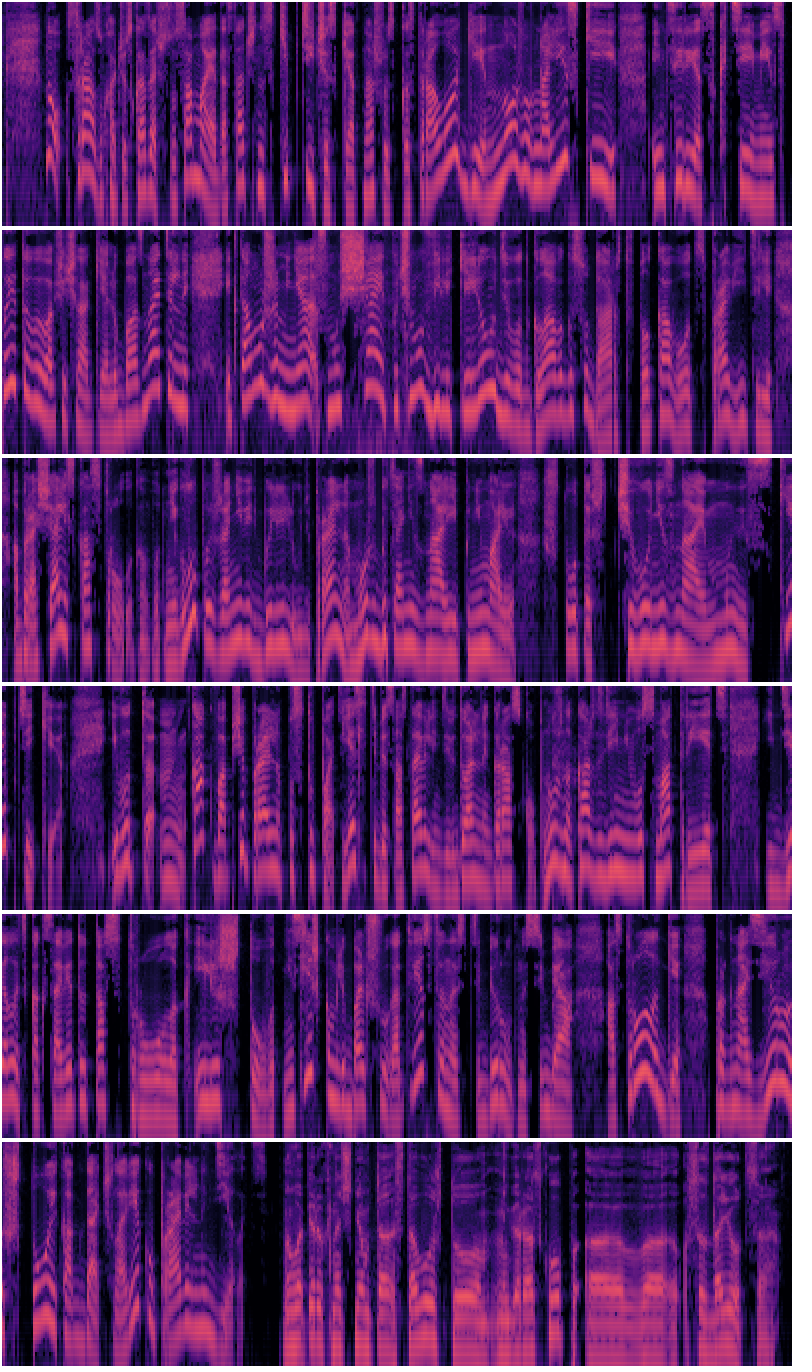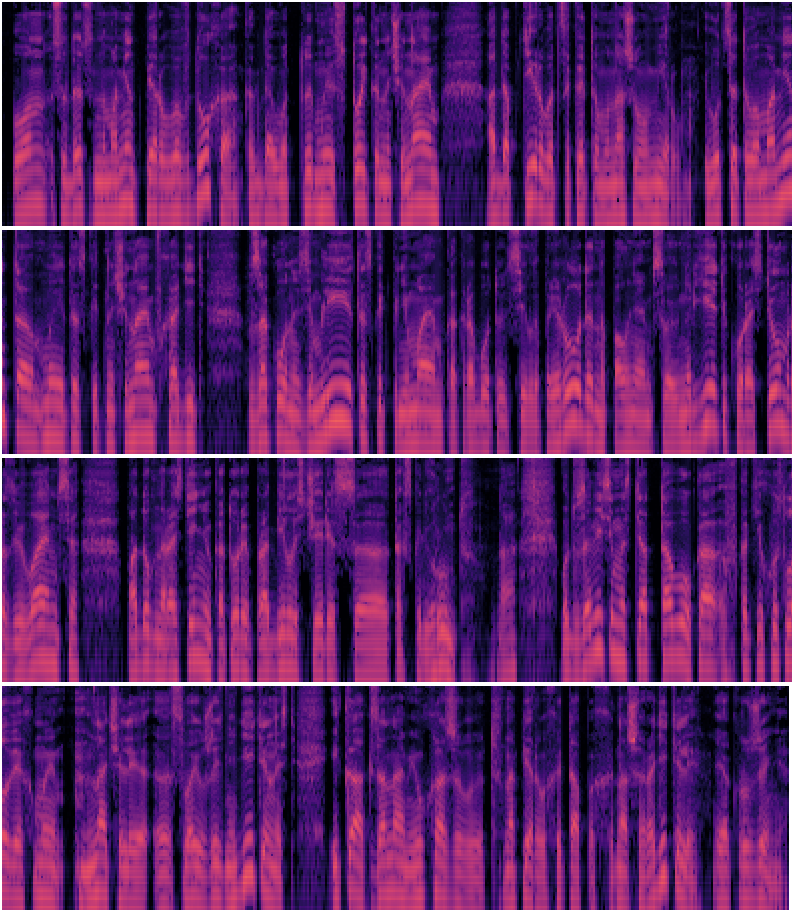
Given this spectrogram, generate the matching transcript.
Ну, сразу хочу сказать, что сама я достаточно скептически отношусь к астрологии, но журналистский интерес к теме испытываю. Вообще человек я любознательный. И к тому же меня смущает, почему великие люди, вот главы государств, полководцы, правители, обращались к астрологам. Вот не глупые же они ведь были люди, правильно? Может быть, они знали и понимали что-то, чего не знаем мы, скептики. И вот как вообще правильно поступать, если тебе составили индивидуальный гороскоп? Ну, нужно каждый день в него смотреть и делать, как советует астролог, или что? Вот не слишком ли большую ответственность берут на себя астрологи, прогнозируя, что и когда человеку правильно делать? Ну, во-первых, начнем с того, что гороскоп э, создается он создается на момент первого вдоха, когда вот мы только начинаем адаптироваться к этому нашему миру. И вот с этого момента мы, так сказать, начинаем входить в законы Земли, так сказать, понимаем, как работают силы природы, наполняем свою энергетику, растем, развиваемся, подобно растению, которое пробилось через, э, так сказать, грунт. Да? Вот в зависимости от того, в каких условиях мы начали э, свою жизнедеятельность и как за нами ухаживают на первых этапах нашей наши родители и окружение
